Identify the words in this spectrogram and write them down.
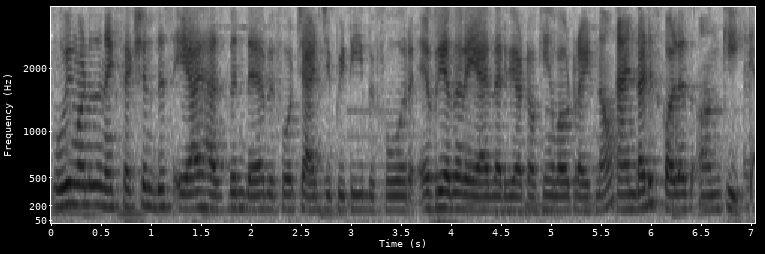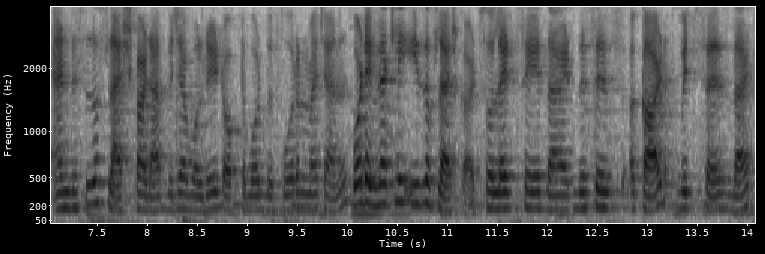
Moving on to the next section, this AI has been there before ChatGPT, before every other AI that we are talking about right now, and that is called as Anki. And this is a flashcard app which I've already talked about before on my channel. What exactly is a flashcard? So let's say that this is a card which says that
